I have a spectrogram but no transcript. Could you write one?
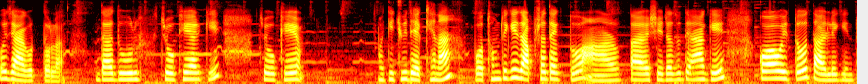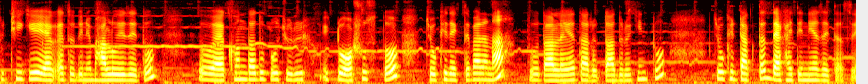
ওই যে আগরতলা। দাদুর চোখে আর কি, চোখে কিছুই দেখে না। প্রথম থেকেই জাপসা দেখতো, আর তা সেটা যদি আগে কওয়া হইতো তাহলে কিন্তু ঠিকই এতদিনে ভালো হয়ে যেত। তো এখন দাদু প্রচুর একটু অসুস্থ, চোখে দেখতে পারে না। তো তাহলে তার, দাদুরে কিন্তু চোখের ডাক্তার দেখাইতে নিয়ে যাইতেছে।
